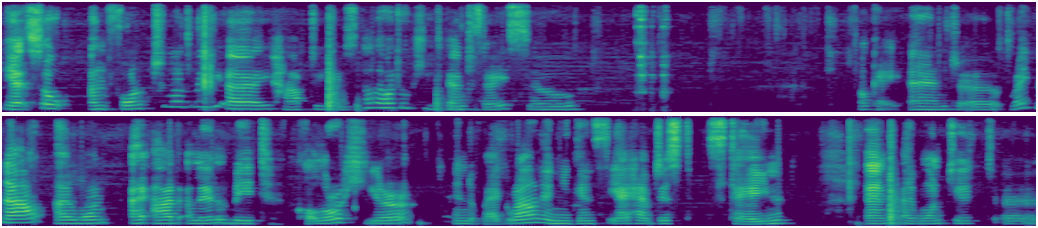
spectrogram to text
Yeah, so unfortunately I have to use a lot of heat gun today, so okay, and uh, right now I want I add a little bit color here in the background and you can see I have just stain and I wanted uh,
